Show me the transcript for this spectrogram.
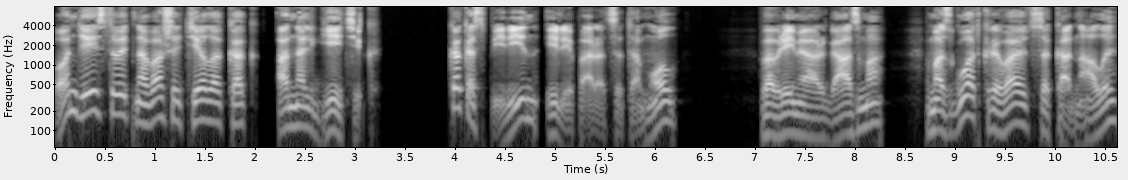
Он действует на ваше тело как анальгетик. как аспирин или парацетамол. Во время оргазма в мозгу открываются каналы,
